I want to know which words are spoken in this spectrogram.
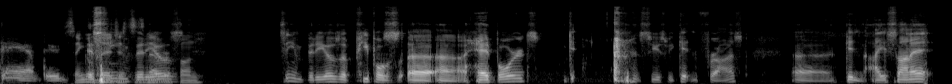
Damn, dude. Single I've digits is never fun. Seeing videos of people's uh, uh, headboards, get, excuse me, getting frost, uh, getting ice on it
